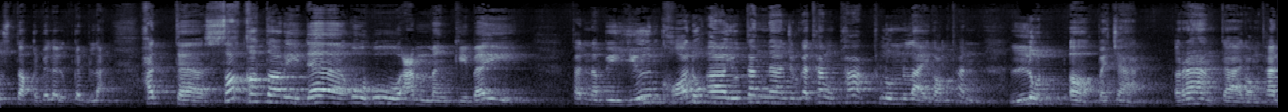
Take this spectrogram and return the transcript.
مستقبل القبلة حتى سقط رداؤه عن منكبيه ท่านนบียืนขอดุอาอยู่ตั้งนานจนกระทั่งผ้าคลุมไหล่ของท่าน หลุดออกไปจากร่างกายของท่าน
